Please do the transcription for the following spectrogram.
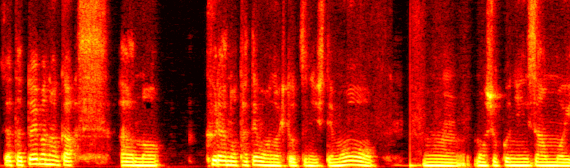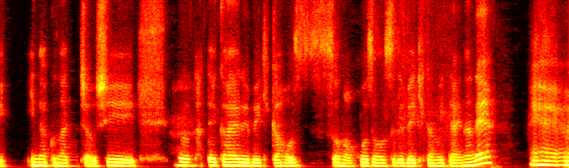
じゃ例えばなんか、あの、蔵の建物一つにしても、うん、もう職人さんもいなくなっちゃうし、建て替えるべきか、その保存するべきかみたいなね、ええ。う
